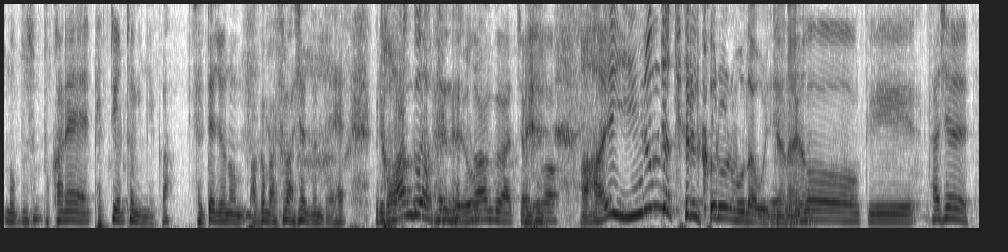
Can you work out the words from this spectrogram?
뭐 무슨 북한의 백두혈통입니까? 절대존엄 아까 말씀하셨는데 더한 것 같은데요? 더한 것 같죠. 그리고 아예 이름 자체를 거론을 못 하고 예, 있잖아요. 그리고 그 사실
